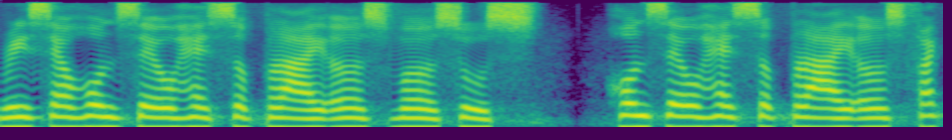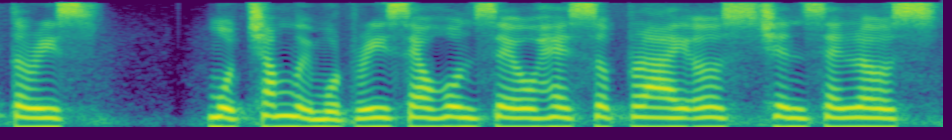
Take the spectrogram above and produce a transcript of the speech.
Resale wholesale hair suppliers versus wholesale hair suppliers factories. 111 Resale wholesale hair suppliers chain sellers.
